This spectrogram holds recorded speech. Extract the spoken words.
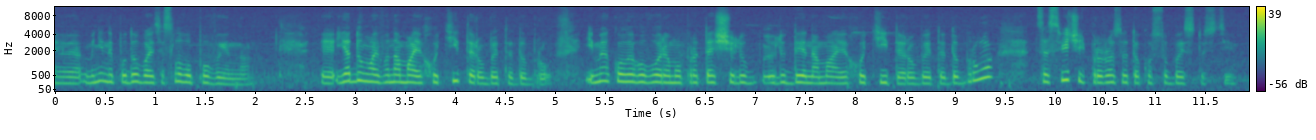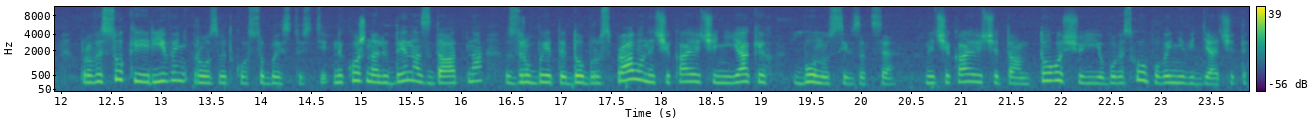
Е, Мені не подобається слово повинна. Е, Я думаю, вона має хотіти робити добро. І ми, коли говоримо про те, що людина має хотіти робити добро, це свідчить про розвиток особистості, про високий рівень розвитку особистості. Не кожна людина здатна зробити добру справу, не чекаючи ніяких бонусів за це. Не чекаючи там того, що їй обов'язково повинні віддячити.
